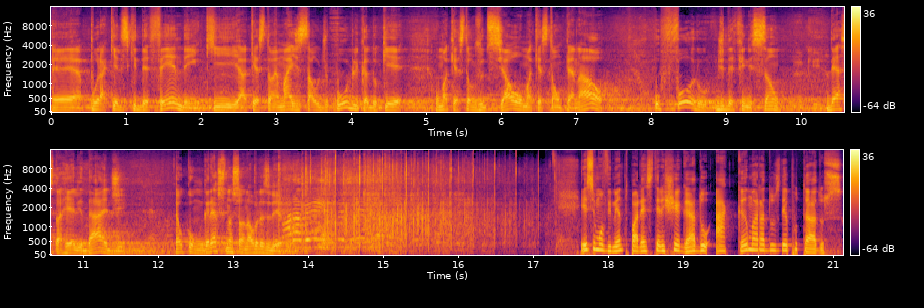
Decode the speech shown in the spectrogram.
é, por aqueles que defendem que a questão é mais de saúde pública do que uma questão judicial ou uma questão penal, o foro de definição desta realidade é o Congresso Nacional Brasileiro. Parabéns, Esse movimento parece ter chegado à Câmara dos Deputados.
